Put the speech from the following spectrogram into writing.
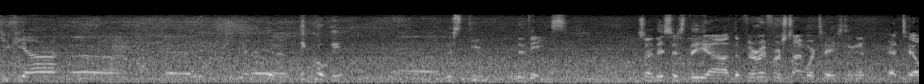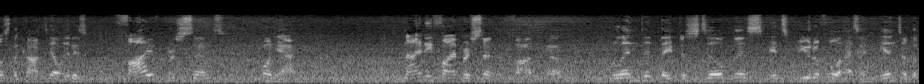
qui vient, euh, euh, décorer le style de VX. So this is the uh, the very first time we're tasting it at Tales of the Cocktail. It is 5% cognac, 95% vodka, blended. They've distilled this. It's beautiful. It has a hint of the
